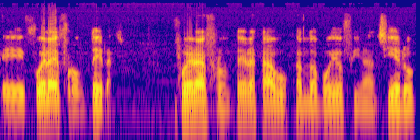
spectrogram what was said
eh, fuera de fronteras. Fuera de fronteras estaba buscando apoyo financiero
